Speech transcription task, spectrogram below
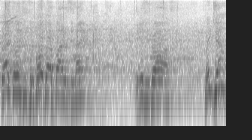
Congratulations to both our fighters tonight. It is a draw. Great job.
